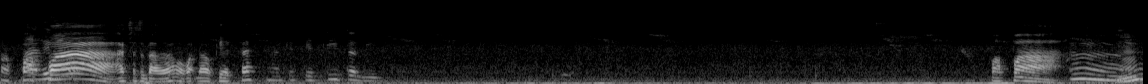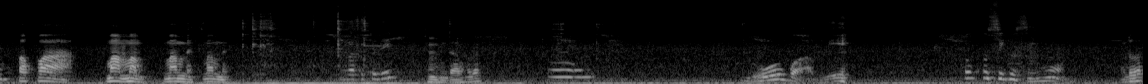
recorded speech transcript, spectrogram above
পাপা। পাপা আচ্ছা আচ্ছা দাদা বাবা দাও কি একটা? আমাকে পেটিটা দিই পাপা। হুম। হুম? পাপা। মাম মাম মামে মামে। বাতাকে দিই? হুম দাও হলো ও বাবরে খুব খুশি খুশি হ্যাঁ। এটা দাও।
